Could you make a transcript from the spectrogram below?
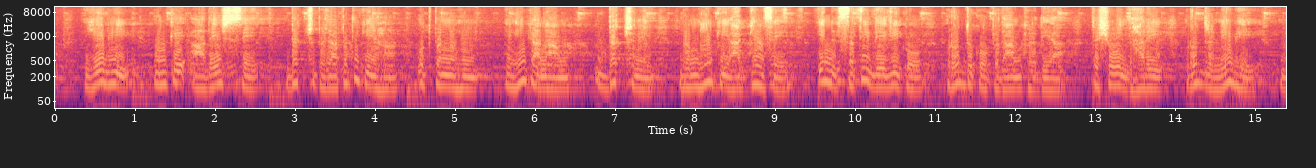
ये भी उनके आदेश से दक्ष प्रजापति के यहाँ उत्पन्न हुई। इन्हीं का नाम दक्ष ने ब्रह्मा की आज्ञा से इन सती देवी को रुद्र को प्रदान कर दिया। त्रिशूलधारी रुद्र ने भी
